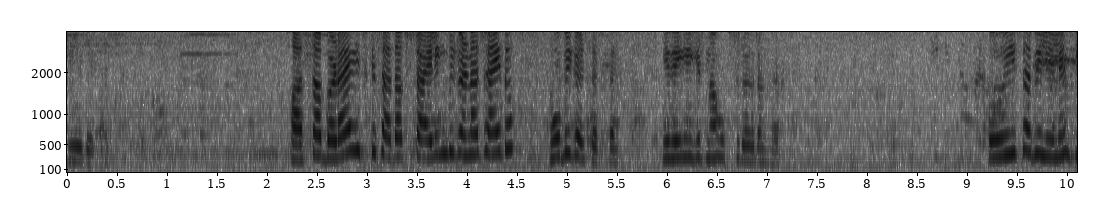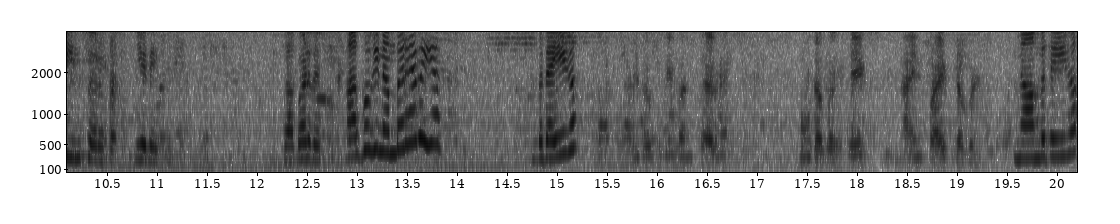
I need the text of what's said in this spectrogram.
ये देखो। खासा बड़ा है इसके साथ आप स्टाइलिंग भी करना चाहें तो वो भी कर सकते हैं। ये देखिए कितना खूबसूरत रंग है। कोई सा भी ले लें तीन सौ रुपये ये देखिए ज़बरदस्त। आपको की नंबर है भैया? बताइएगा। Zero three one seven two double six nine five double two नाम बताइएगा।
